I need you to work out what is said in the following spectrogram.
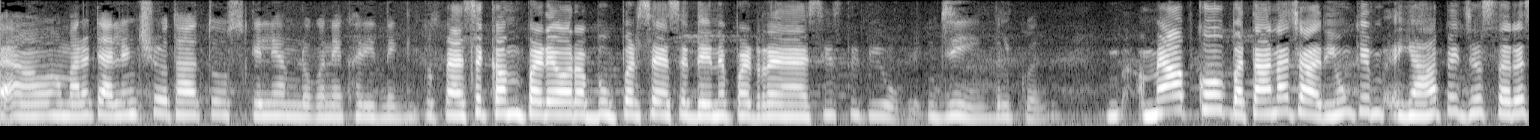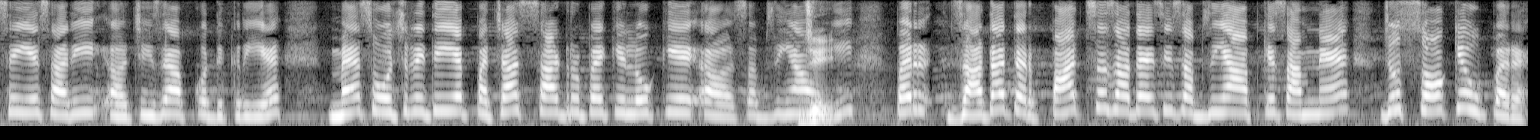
हमारा टैलेंट शो था तो उसके लिए हम लोगों ने खरीदने की तो पैसे कम पड़े और अब ऊपर से ऐसे देने पड़ रहे हैं ऐसी स्थिति हो गई। जी बिल्कुल। मैं आपको बताना चाह रही हूँ कि यहाँ पे जिस तरह से ये सारी चीज़ें आपको दिख रही है मैं सोच रही थी ये पचास साठ रुपए किलो के सब्ज़ियाँ होगी पर ज़्यादातर पाँच से ज़्यादा ऐसी सब्ज़ियाँ आपके सामने हैं जो सौ के ऊपर है।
